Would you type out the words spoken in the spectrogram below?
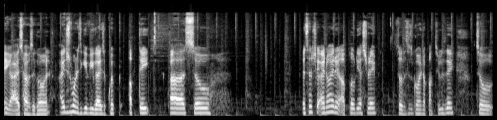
Hey guys, how's it going? I just wanted to give you guys a quick update. Uh, so essentially, I know I didn't upload yesterday, so this is going up on Tuesday. So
